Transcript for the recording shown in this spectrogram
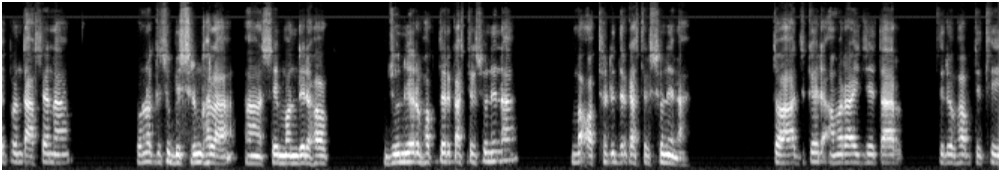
এ পর্যন্ত আসে না। কোনো কিছু বিশৃঙ্খলা সে মন্দির হোক জুনিয়র ভক্তের কাছ থেকে শুনি না বা অথরিটিদের কাছ থেকে শুনি না। তো আজকের আমরা এই যে তার তিরোভাব তিথি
